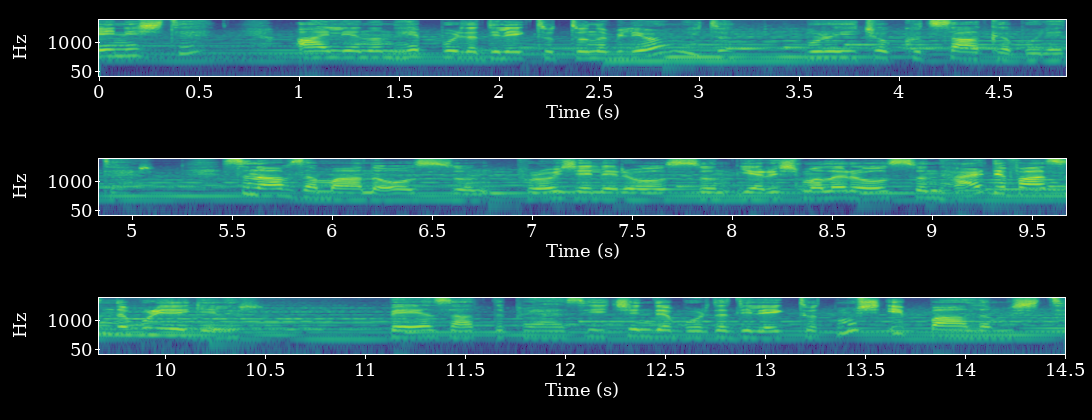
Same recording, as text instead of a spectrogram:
Enişte, Alya'nın hep burada dilek tuttuğunu biliyor muydun? Burayı çok kutsal kabul eder. Sınav zamanı olsun, projeleri olsun, yarışmalar olsun her defasında buraya gelir. Beyaz atlı prensi için de burada dilek tutmuş, ip bağlamıştı.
